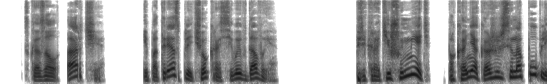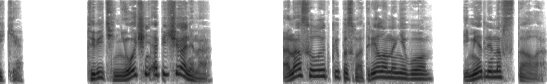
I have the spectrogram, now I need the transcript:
— сказал Арчи и потряс плечо красивой вдовы. «Прекрати шуметь, пока не окажешься на публике. Ты ведь не очень опечалена?» Она с улыбкой посмотрела на него и медленно встала.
